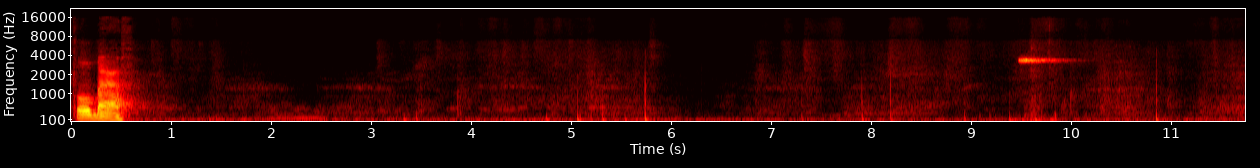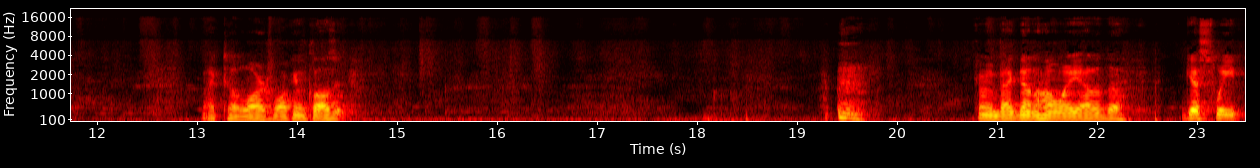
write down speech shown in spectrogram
Full bath. Back to a large walk-in closet. Coming back down the hallway out of the guest suite.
